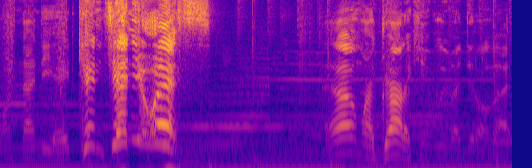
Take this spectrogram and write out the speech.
one ninety eight continuous. Oh my god! I can't believe I did all that.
